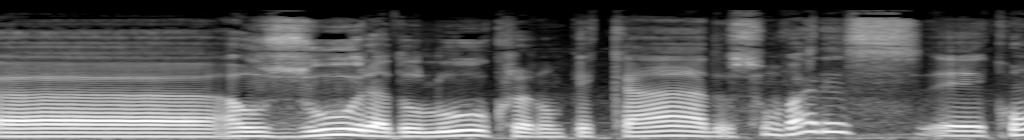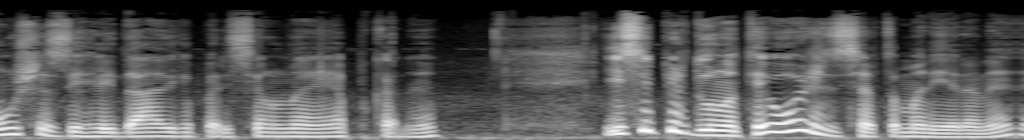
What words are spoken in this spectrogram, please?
a, usura do lucro era um pecado. São várias é, conchas de realidade que apareceram na época, né? E se perduram até hoje, de certa maneira, né?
